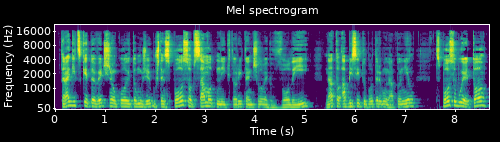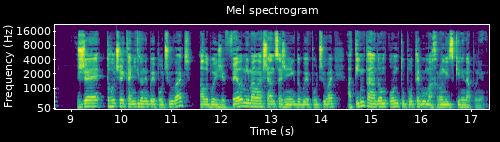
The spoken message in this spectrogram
tragické to je väčšinou kvôli tomu, že už ten spôsob samotný, ktorý ten človek volí na to, aby si tú potrebu naplnil, spôsobuje to, že toho človeka nikto nebude počúvať, alebo je, že veľmi malá šanca, že niekto bude počúvať a tým pádom on tú potrebu má chronicky nenaplnenú.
